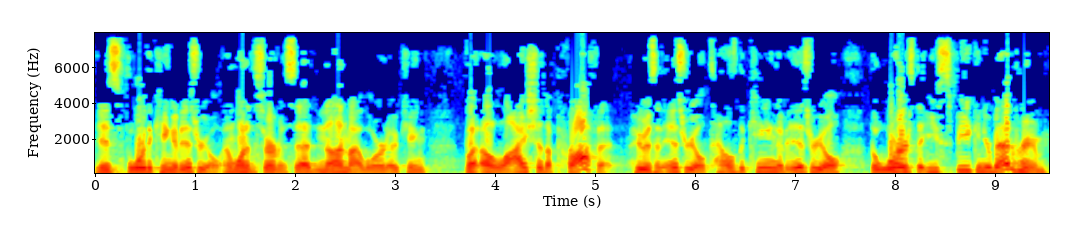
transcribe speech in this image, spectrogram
is for the king of Israel? And one of the servants said, None, my lord, O king. But Elisha the prophet, who is in Israel, tells the king of Israel the words that you speak in your bedroom.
